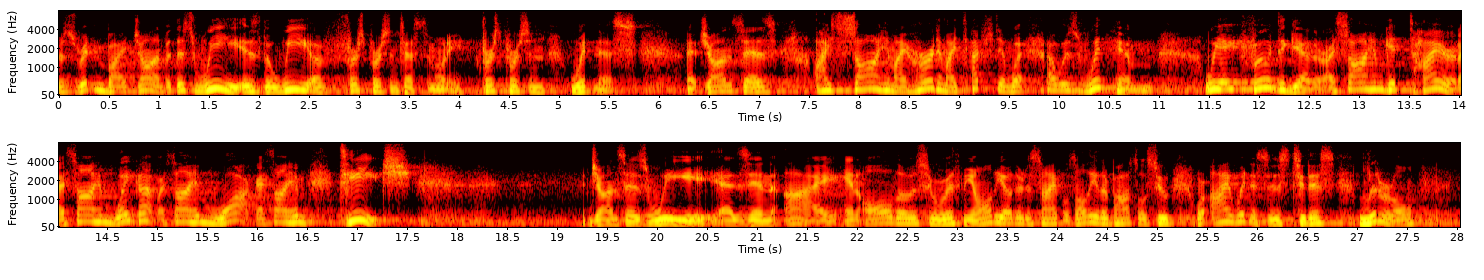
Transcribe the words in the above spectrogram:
is written by John, but this we is the we of first person testimony, first person witness. That John says, I saw him, I heard him, I touched him, I was with him. We ate food together. I saw him get tired. I saw him wake up. I saw him walk. I saw him teach. John says, We, as in I, and all those who were with me, all the other disciples, all the other apostles who were eyewitnesses to this literal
